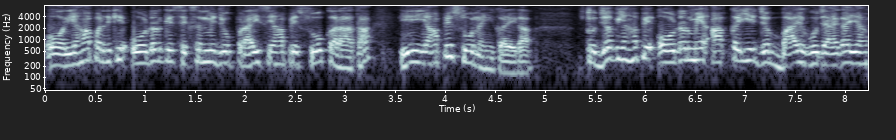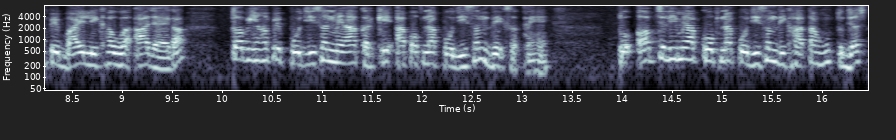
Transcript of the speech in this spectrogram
और यहाँ पर देखिए ऑर्डर के सेक्शन में जो प्राइस यहाँ पे शो कर रहा था, ये यहाँ पे शो नहीं करेगा। तो जब यहाँ पे ऑर्डर में आपका ये जब बाय हो जाएगा, यहाँ पे बाय लिखा हुआ आ जाएगा, तब यहाँ पे पोजीशन में आकर के आप अपना पोजीशन देख सकते हैं। तो अब चलिए मैं आपको अपना पोजीशन दिखाता हूँ। तो जस्ट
